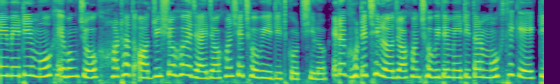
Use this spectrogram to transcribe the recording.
এই মেয়েটির মুখ এবং চোখ হঠাৎ অদৃশ্য হয়ে যায় যখন সে ছবি এডিট করছিল। এটা ঘটেছিল যখন ছবিতে মেয়েটি তার মুখ থেকে একটি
